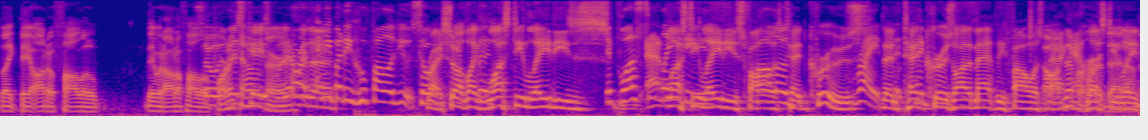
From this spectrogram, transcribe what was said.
like they auto follow. They would auto follow So a porn in this account. case, or- or the- anybody who followed you. So Right, so if if like the- Lusty Ladies If Lusty at Lusty Ladies Ladies follows followed- Ted Cruz, Right, then Ted, Ted Cruz Cruz- automatically follows oh, back I've never at heard Lusty of that. Ladies.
